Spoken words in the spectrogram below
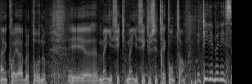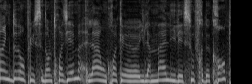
Incroyable pour nous et euh, magnifique, magnifique. Je suis très content. Et puis il est mené 5-2 en plus dans le troisième. Là, on croit qu'il a mal, il est souffre de crampes.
